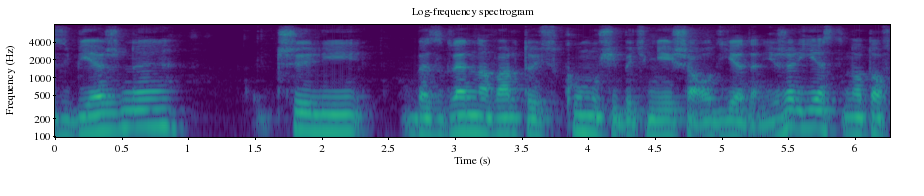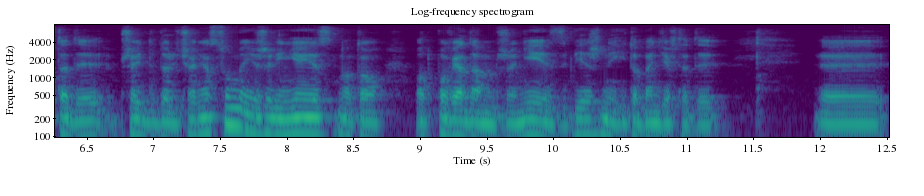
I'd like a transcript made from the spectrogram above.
zbieżny, czyli bezwzględna wartość Q musi być mniejsza od 1. Jeżeli jest, no to wtedy przejdę do liczenia sumy. Jeżeli nie jest, no to odpowiadam, że nie jest zbieżny i to będzie wtedy yy,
